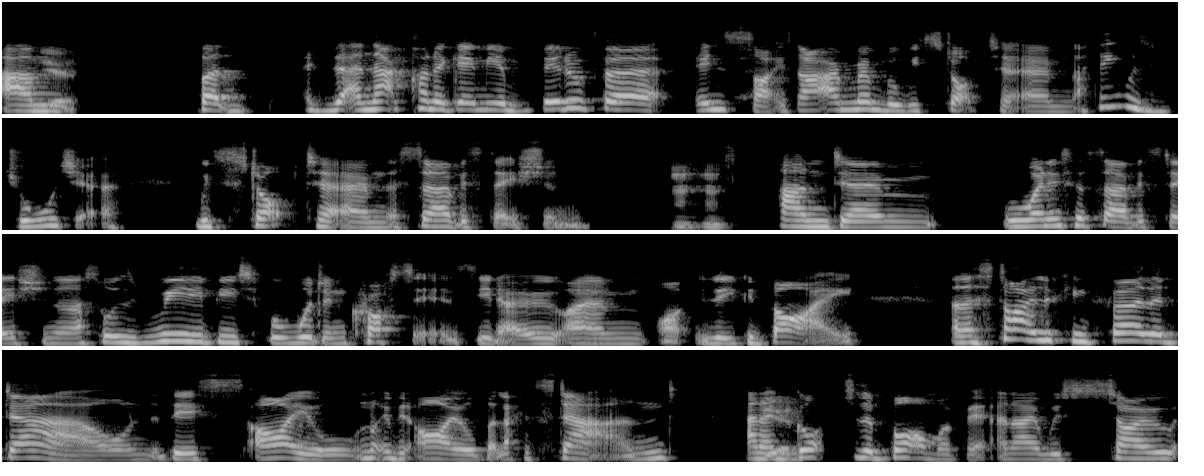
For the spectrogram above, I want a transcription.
Um, yeah. But and that kind of gave me a bit of a insight. I remember we stopped at um, I think it was Georgia. We stopped at um, the service station, mm-hmm. and um, we went into the service station and I saw these really beautiful wooden crosses, you know, um, that you could buy. And I started looking further down this aisle, not even aisle, but like a stand. And yeah. I got to the bottom of it and I was so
